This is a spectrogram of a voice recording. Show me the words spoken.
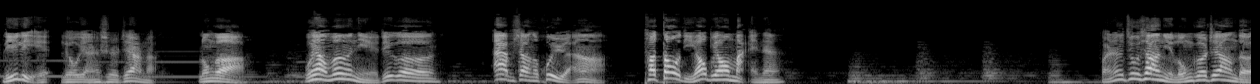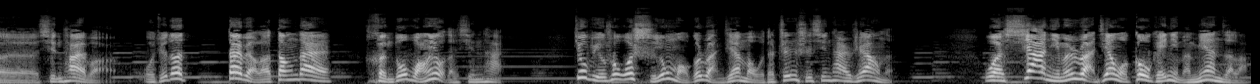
李李留言是这样的：龙哥，我想问问你，这个 App 上的会员啊，他到底要不要买呢？反正就像你龙哥这样的心态吧，我觉得代表了当代。很多网友的心态，就比如说我使用某个软件吧，我的真实心态是这样的：我下你们软件，我够给你们面子了，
